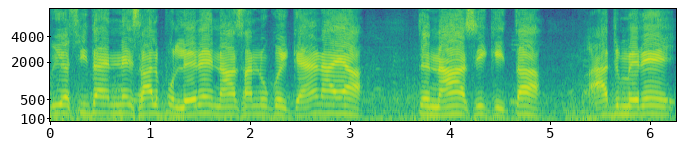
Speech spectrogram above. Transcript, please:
ਵੀ ਅਸੀਂ ਤਾਂ ਇੰਨੇ ਸਾਲ ਭੁੱਲੇ ਰਹੇ, ਨਾ ਸਾਨੂੰ ਕੋਈ ਕਹਿਣ ਆਇਆ ਤੇ ਨਾ ਅਸੀਂ ਕੀਤਾ। ਅੱਜ ਮੇਰੇ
